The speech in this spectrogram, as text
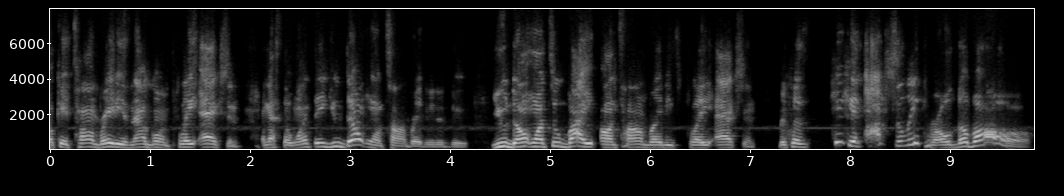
okay, Tom Brady is now going play action, and that's the one thing you don't want Tom Brady to do. You don't want to bite on Tom Brady's play action because he can actually throw the ball.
